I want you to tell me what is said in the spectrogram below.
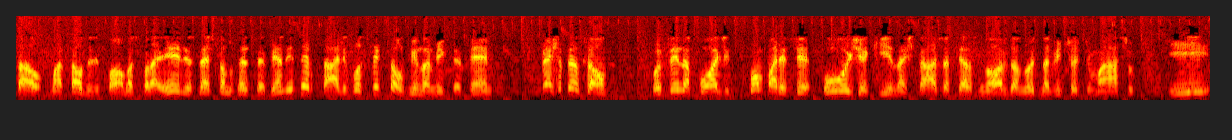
sal, uma salda de palmas para eles, né? Estamos recebendo. E detalhe, você que está ouvindo a Mix FM, preste atenção. Você ainda pode comparecer hoje aqui na Estácio até as 9 da noite, na 28 de março. E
